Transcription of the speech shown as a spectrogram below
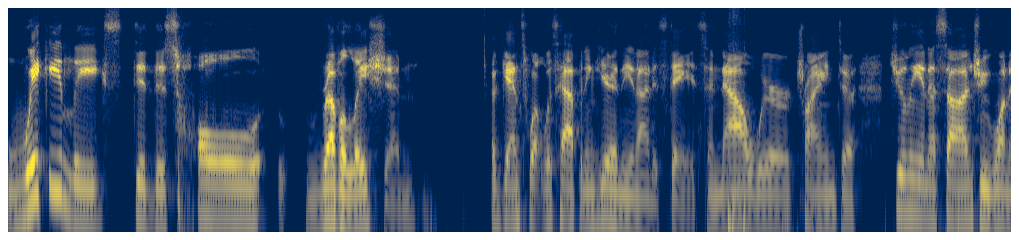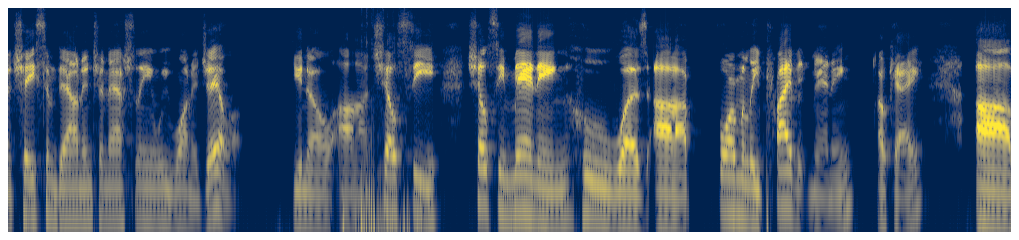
WikiLeaks did this whole revelation against what was happening here in the United States, and now we're trying to Julian Assange. We want to chase him down internationally, and we want to jail him. You know, uh, Chelsea Chelsea Manning, who was uh, formerly Private Manning, okay, uh,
